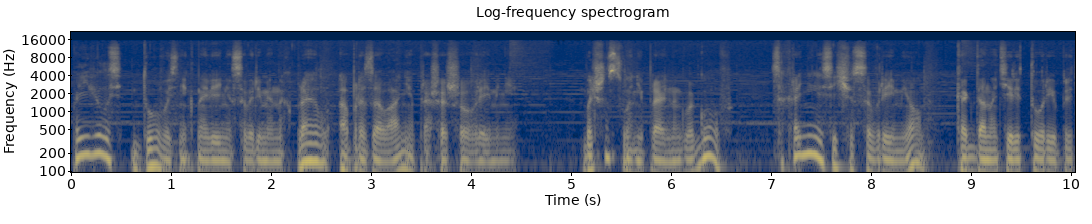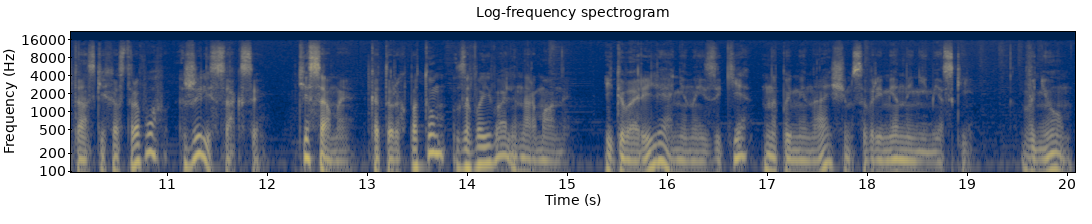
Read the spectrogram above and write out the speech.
появилось до возникновения современных правил образования прошедшего времени. Большинство неправильных глаголов сохранились еще со времен, когда на территории Британских островов жили саксы, те самые, которых потом завоевали норманы, и говорили они на языке, напоминающем современный немецкий. В нем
